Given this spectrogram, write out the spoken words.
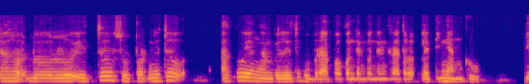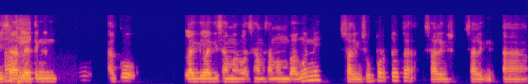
Kalau dulu itu supportnya tuh aku yang ngambil itu beberapa konten-konten kreator lettinganku. Di saat Oke. lettingan aku lagi-lagi sama sama-sama membangun nih, saling support tuh kak, saling saling uh,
